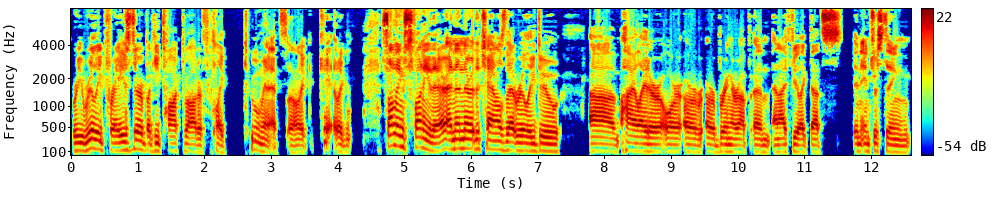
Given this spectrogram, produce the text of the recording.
where he really praised her, but he talked about her for like two minutes. Like, like something's funny there. And then there are the channels that really do um, highlight her or, or or bring her up, and and I feel like that's an interesting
